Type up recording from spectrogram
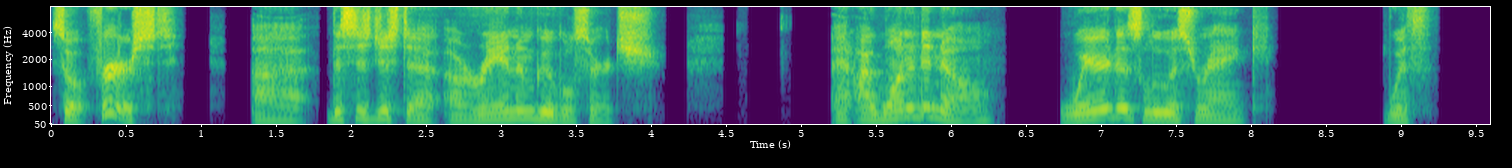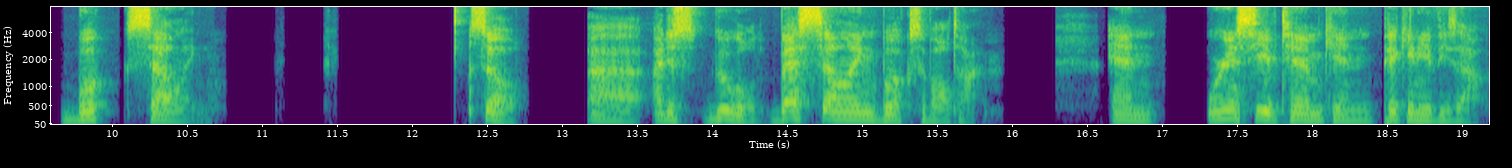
So first, uh, this is just a, a random Google search, and I wanted to know where does Lewis rank with book selling? So uh, I just Googled best selling books of all time. And we're going to see if Tim can pick any of these out.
